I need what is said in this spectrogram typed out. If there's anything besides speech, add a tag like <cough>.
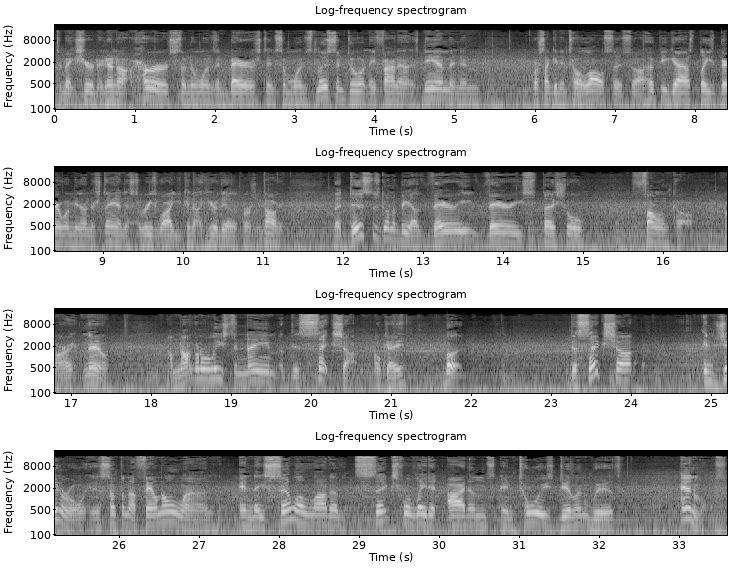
to make sure that they're not heard so no one's embarrassed and someone's listening to it and they find out it's them and then of course I get into a lawsuit. So I hope you guys please bear with me and understand that's the reason why you cannot hear the other person talking. But this is going to be a very, very special phone call. Alright, now I'm not going to release the name of this sex shop, okay? But the sex shop in general is something I found online, and they sell a lot of sex related items and toys dealing with animals.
